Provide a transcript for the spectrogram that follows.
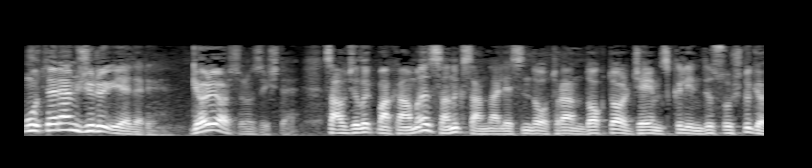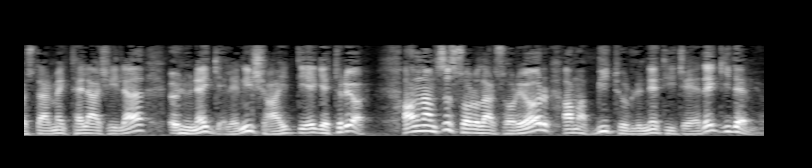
Muhterem jüri üyeleri. Görüyorsunuz işte. Savcılık makamı sanık sandalyesinde oturan Doktor James Clint'i suçlu göstermek telaşıyla önüne geleni şahit diye getiriyor. Anlamsız sorular soruyor ama bir türlü neticeye de gidemiyor.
